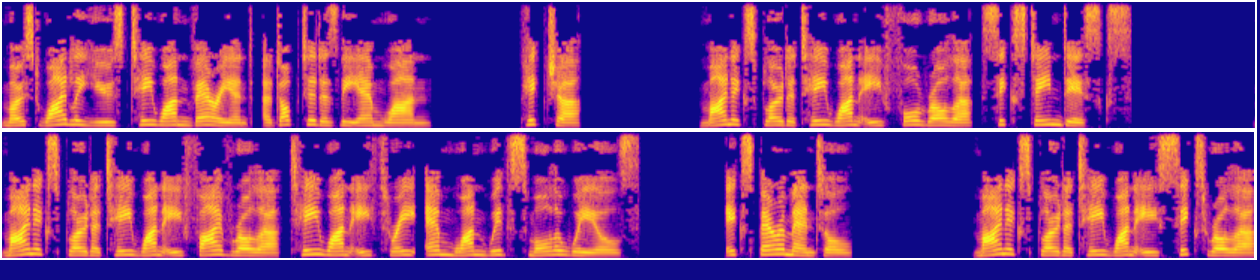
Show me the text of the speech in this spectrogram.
Most widely used T1 variant, adopted as the M1. Picture Mine Exploder T1E4 roller, 16 discs. Mine Exploder T1E5 roller, T1E3, M1 with smaller wheels. Experimental. Mine Exploder T1E6 roller,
